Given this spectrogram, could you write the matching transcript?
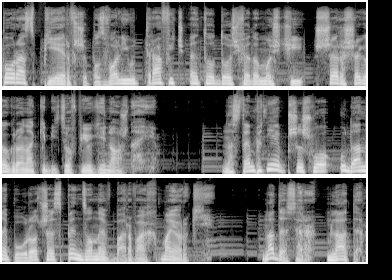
po raz pierwszy pozwolił trafić Eto do świadomości szerszego grona kibiców piłki nożnej. Następnie przyszło udane półrocze spędzone w barwach Majorki. Na deser latem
